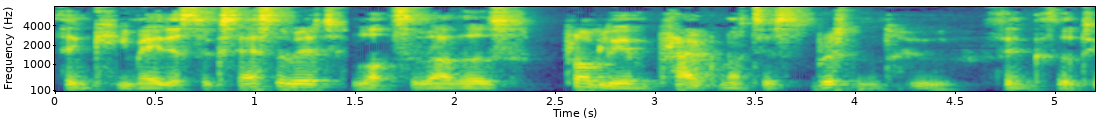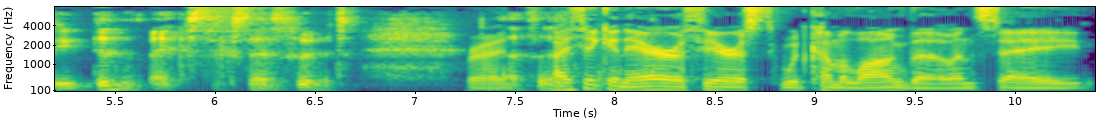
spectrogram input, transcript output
think he made a success of it. Lots of others, probably in pragmatist Britain, who thinks that he didn't make a success of it. Right. I think an error theorist would come along though and say,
